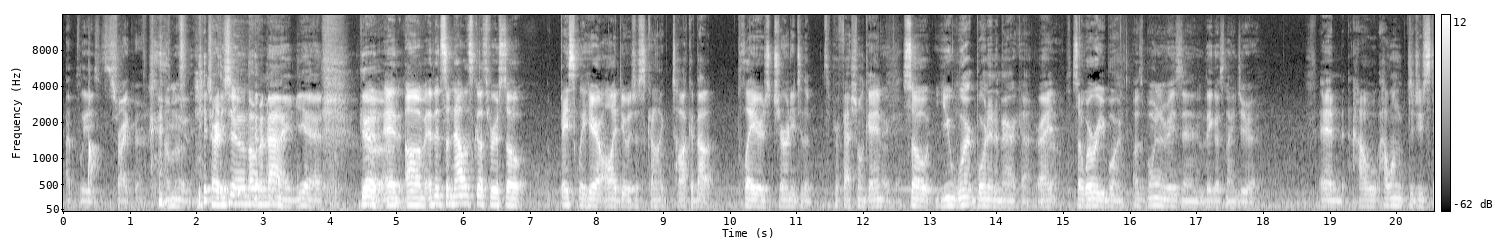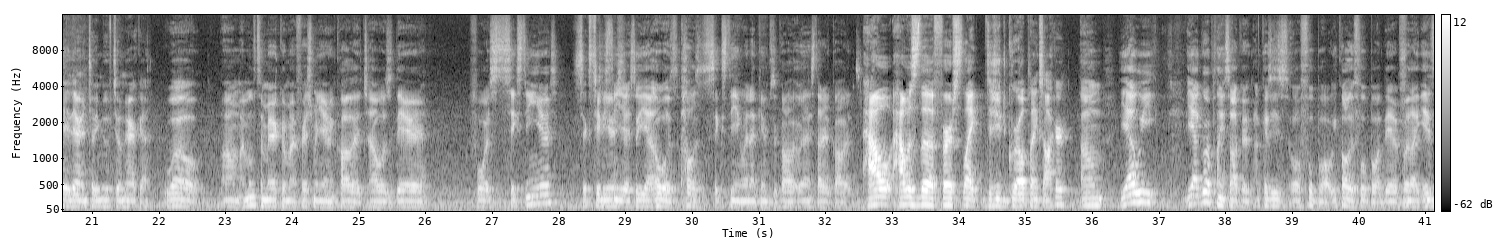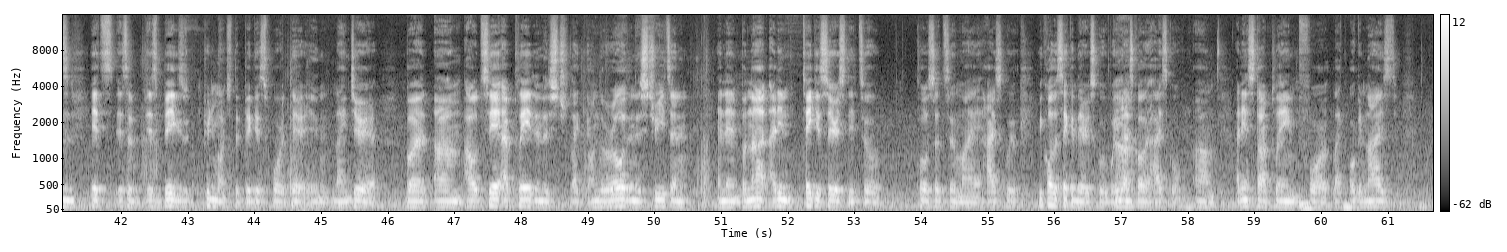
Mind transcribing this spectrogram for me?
I play striker. I'm a traditional number nine. Yeah. Good. Um, and um, and then so now let's go through. So basically, here all I do is just kind of like talk about players' journey to the, to professional game. Okay. So you weren't born in America, right? No. So where were you born? I was born and raised in Lagos, Nigeria. And how how long did you stay there until you moved to America? Well, um, I moved to America my freshman year in college. I was there for 16 years. 16 16 years. So yeah, I was I was 16 when I came to college when I started college. How how was the first like? Did you grow up playing soccer? Um, yeah, we, yeah, I grew up playing soccer because it's or football. We call it football there, but like it's Mhm. it's it's a it's big, pretty much the biggest sport there in Nigeria. But um, I would say I played in the like on the road in the streets and and then but not I didn't take it seriously till closer to my high school. We call it secondary school, but you guys Uh-huh. call it high school. Um, I didn't start playing for like organized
